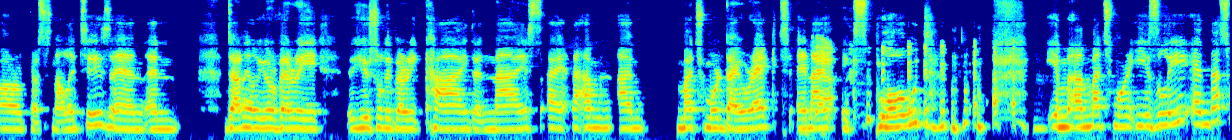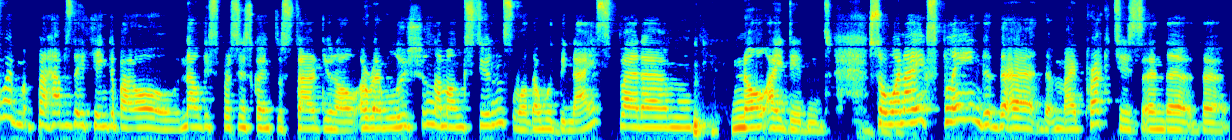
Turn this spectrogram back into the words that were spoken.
our personalities and and Daniel, you're very usually very kind and nice. I, I'm I'm much more direct and yeah. I explode uh, much more easily. And that's why perhaps they think about, oh, now this person is going to start, you know, a revolution among students. Well, that would be nice, but um, no, I didn't. So when I explained the, the, my practice and the, the,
